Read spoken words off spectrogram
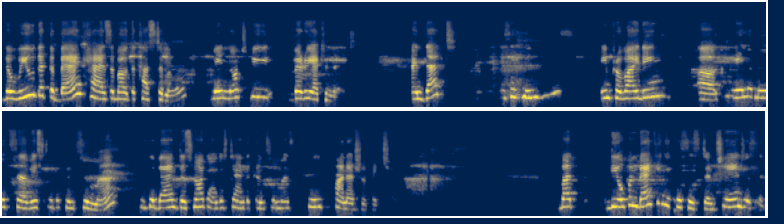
the view that the bank has about the customer may not be very accurate. And that is a hindrance in providing a tailor-made service to the consumer if the bank does not understand the consumer's full financial picture. But the open banking ecosystem changes that.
